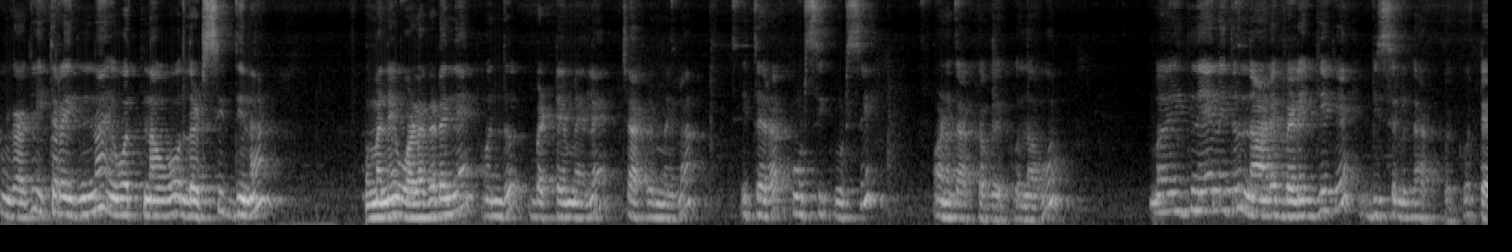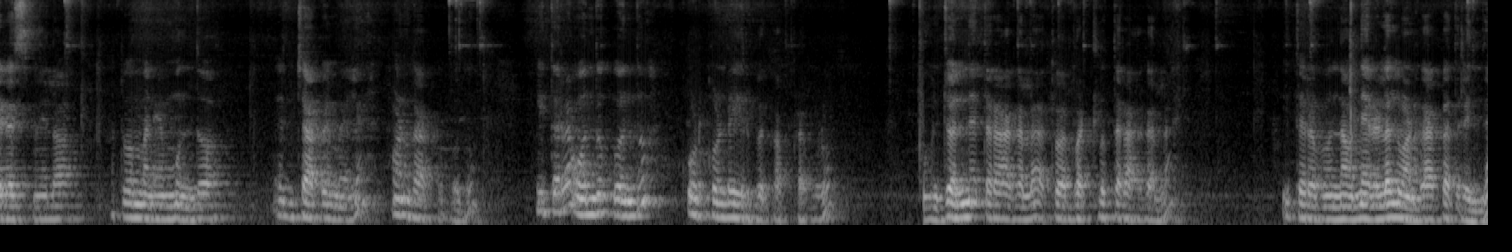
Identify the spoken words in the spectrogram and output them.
ಹಾಗಾಗಿ ಈ ಥರ ಇದನ್ನ ಇವತ್ತು ನಾವು ಲಟ್ಸಿದ ದಿನ ಮನೆ ಒಳಗಡೆನೇ ಒಂದು ಬಟ್ಟೆ ಮೇಲೆ, ಚಾಪೆ ಮೇಲೆ ಈ ಥರ ಕೂಡಿಸಿ ಕೂಡಿಸಿ ಒಣಗಾಕಬೇಕು ನಾವು. ಇದನ್ನೇನಿದ್ರು ನಾಳೆ ಬೆಳಗ್ಗೆಗೆ ಬಿಸಿಲಿಗೆ ಹಾಕಬೇಕು ಟೆರೆಸ್ ಮೇಲೋ ಅಥವಾ ಮನೆ ಮುಂದೋ, ಚಾಪೆ ಮೇಲೆ ಒಣಗಾಕ್ಬೋದು ಈ ಥರ ಒಂದಕ್ಕೊಂದು ಕೂಡ್ಕೊಂಡೇ ಇರಬೇಕು ಹಪ್ಪಳಗಳು. ಜೊನ್ನೆ ಥರ ಆಗಲ್ಲ ಅಥವಾ ಬಟ್ಲು ಥರ ಆಗಲ್ಲ. ಈ ಥರ ನಾವು ನೆರಳಲ್ಲಿ ಒಣಗಾಕೋದ್ರಿಂದ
